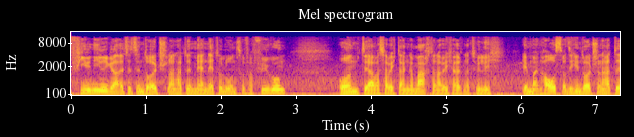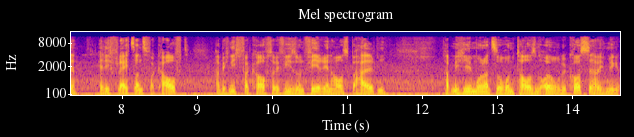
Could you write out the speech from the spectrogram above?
viel niedriger als jetzt in Deutschland, hatte mehr Nettolohn zur Verfügung. Und ja, was habe ich dann gemacht? Dann habe ich halt natürlich eben mein Haus, was ich in Deutschland hatte, hätte ich vielleicht sonst verkauft. Habe ich nicht verkauft, habe ich wie so ein Ferienhaus behalten. Hat mich jeden Monat so rund 1000 Euro gekostet, habe ich, mir,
